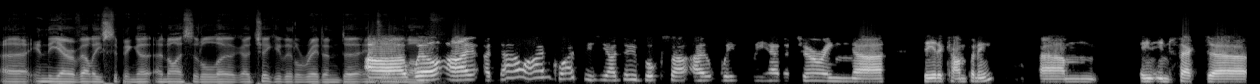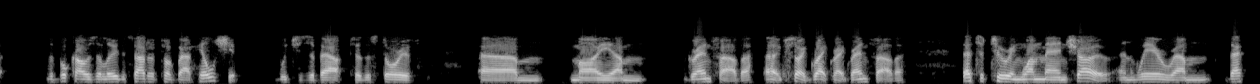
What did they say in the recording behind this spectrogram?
uh, in the Yarra Valley sipping a, a nice little uh, a cheeky little red and uh, enjoying Uh, life? well, I uh, no, I'm quite busy. I do books. I, I, we we have a touring uh, theatre company. Um, in, in fact, uh, the book I was alluding started to talk about Hellship, which is about uh, the story of um, my um, grandfather. Uh, sorry, great great grandfather. That's a touring one man show, and we're um, that's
